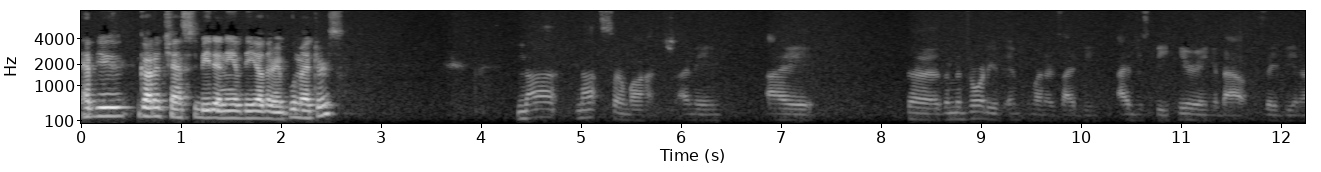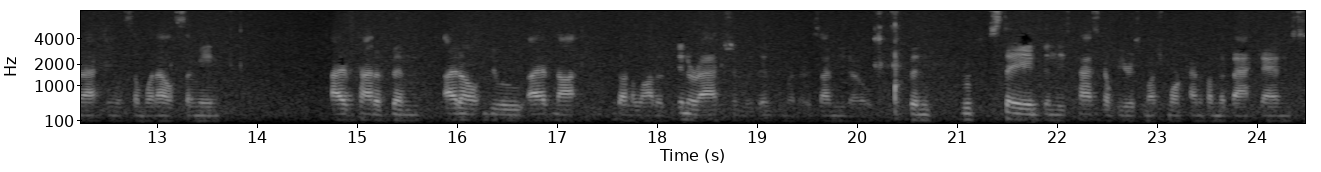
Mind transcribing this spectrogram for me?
Have you got a chance to meet any of the other implementers? Not not so much. I mean, I the the majority of implementers I'd be I'd just be hearing about because they'd be interacting with someone else. I mean, I've kind of been I don't do I have not done a lot of interaction with implementers. I'm you know been stayed in these past couple years much more kind of on the back end,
